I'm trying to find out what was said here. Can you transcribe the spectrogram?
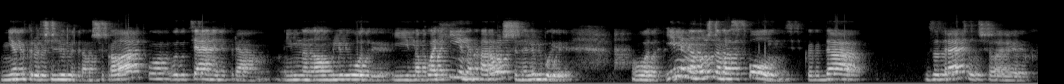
некоторые очень любят там шоколадку, вот тянет прям именно на углеводы, и на плохие, и на хорошие, на любые. Вот. Именно нужно восполнить, когда затратил человек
